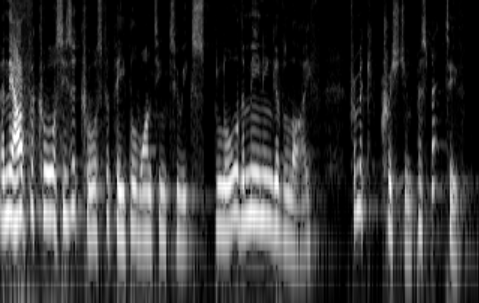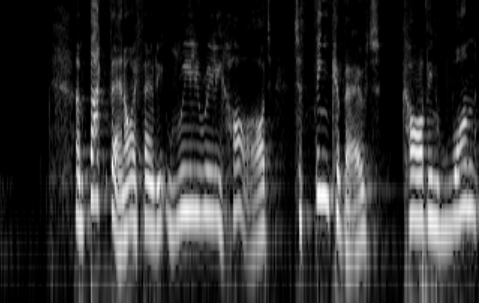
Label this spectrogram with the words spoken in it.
And the Alpha course is a course for people wanting to explore the meaning of life from a Christian perspective. And back then, I found it really, really hard to think about carving one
